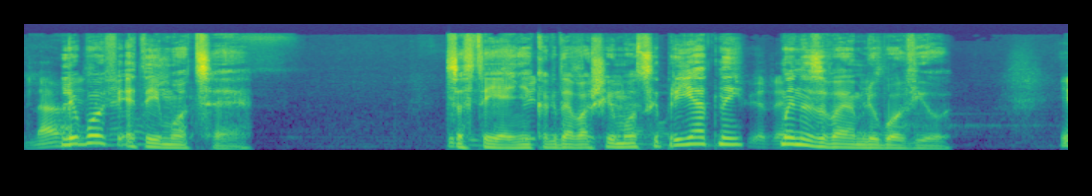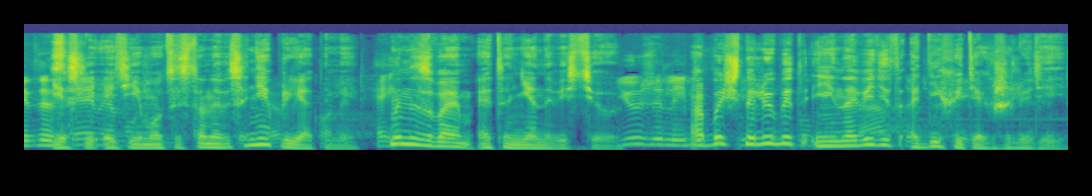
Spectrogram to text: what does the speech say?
Любовь — это эмоция. Состояние, когда ваши эмоции приятны, мы называем любовью. Если эти эмоции становятся неприятными, мы называем это ненавистью. Обычно любят и ненавидят одних и тех же людей.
